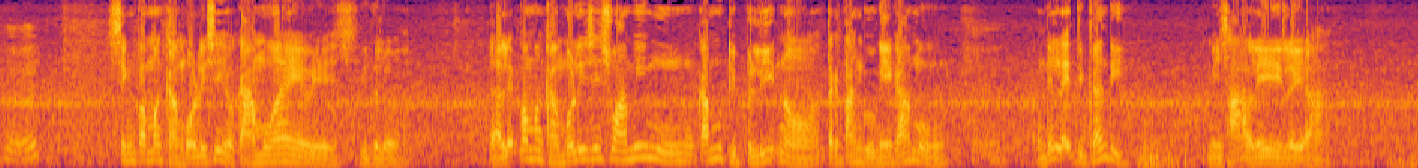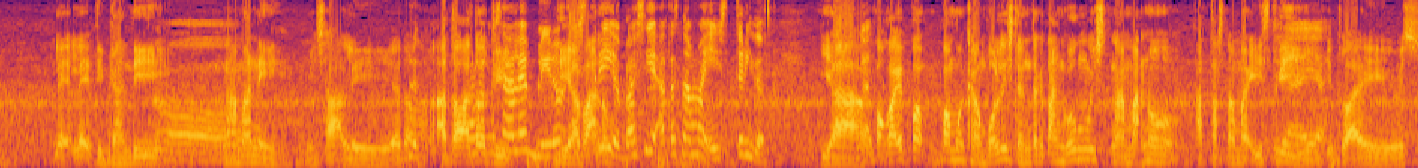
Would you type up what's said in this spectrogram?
Hmm. sing pemegang polisi ya kamu aja wis gitu loh lah lek pemegang polisi suamimu kamu dibeli no tertanggungnya kamu Hmm. nanti lek diganti misalnya lo ya lek lek diganti Oh. nama nih misalnya ya atau atau Kalau di misalnya beli no di apa istri no? ya pasti atas nama istri tuh. Ya, Enggak. pokoknya pe- pemegang polis dan tertanggung wis nama no atas nama istri Iya, iya. gitu aja wis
